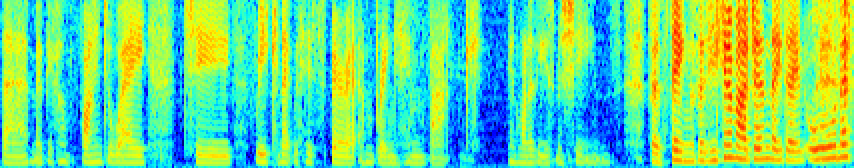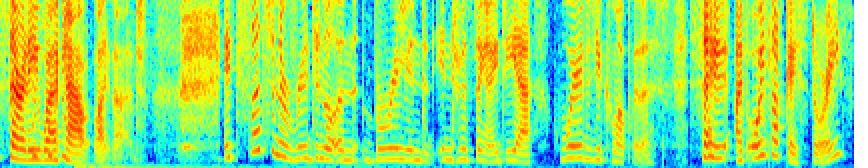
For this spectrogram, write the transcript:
there. Maybe I can find a way to reconnect with his spirit and bring him back in one of these machines. But things, as you can imagine, they don't all necessarily work out like that. It's such an original and brilliant and interesting idea. Where did you come up with it? So I've always loved ghost stories.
